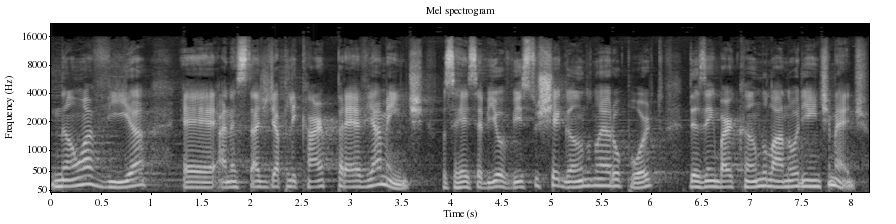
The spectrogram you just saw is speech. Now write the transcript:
não havia é, a necessidade de aplicar previamente. Você recebia o visto chegando no aeroporto, desembarcando lá no Oriente Médio.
